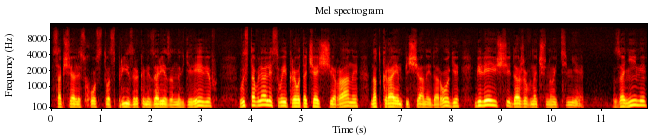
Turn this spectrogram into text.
сообщали сходство с призраками зарезанных деревьев, выставляли свои кровоточащие раны над краем песчаной дороги, белеющей даже в ночной тьме. За ними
